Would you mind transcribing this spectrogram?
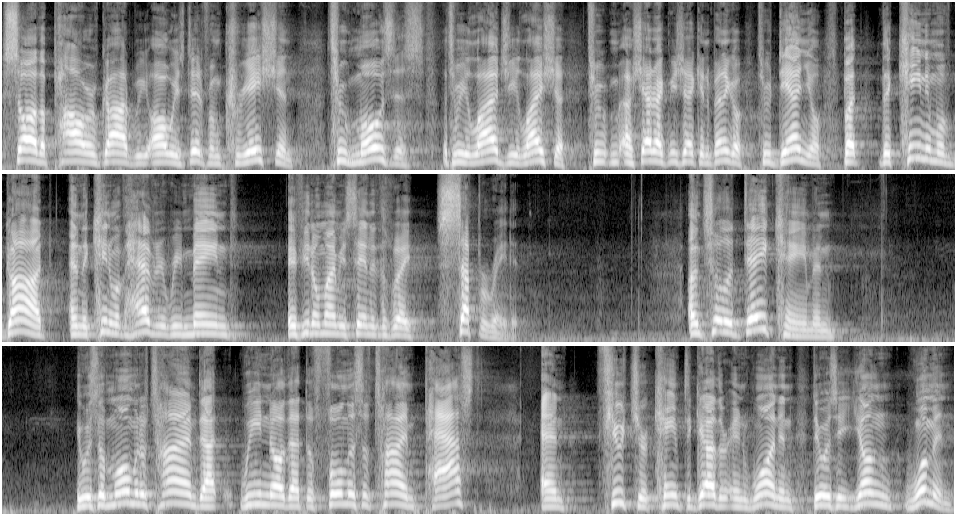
saw the power of God. We always did from creation through Moses, through Elijah, Elisha, through uh, Shadrach, Meshach, and Abednego, through Daniel. But the kingdom of God and the kingdom of heaven remained, if you don't mind me saying it this way, separated. Until a day came and it was a moment of time that we know that the fullness of time passed and future came together in one. And there was a young woman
